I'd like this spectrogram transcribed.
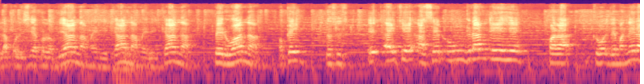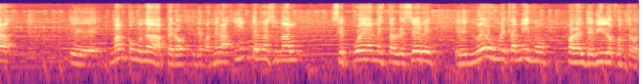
La policía colombiana, mexicana, americana, peruana, ¿ok? Entonces eh, hay que hacer un gran eje para de manera eh, mancomunada, pero de manera internacional, se puedan establecer eh, nuevos mecanismos para el debido control.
